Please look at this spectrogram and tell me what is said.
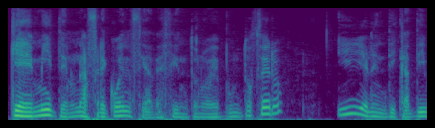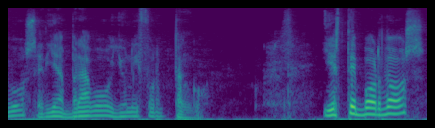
Que emiten una frecuencia de 109.0 y el indicativo sería Bravo Uniform Tango. Y este BOR 2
